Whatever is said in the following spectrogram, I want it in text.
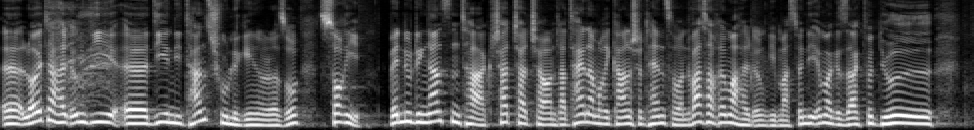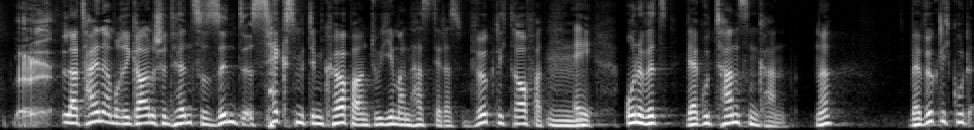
äh, Leute halt irgendwie, äh, die in die Tanzschule gehen oder so, sorry, wenn du den ganzen Tag Cha-Cha-Cha und lateinamerikanische Tänze und was auch immer halt irgendwie machst, wenn dir immer gesagt wird, lateinamerikanische Tänze sind Sex mit dem Körper und du jemanden hast, der das wirklich drauf hat, ey, ohne Witz, wer gut tanzen kann, ne? Wer wirklich gut,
